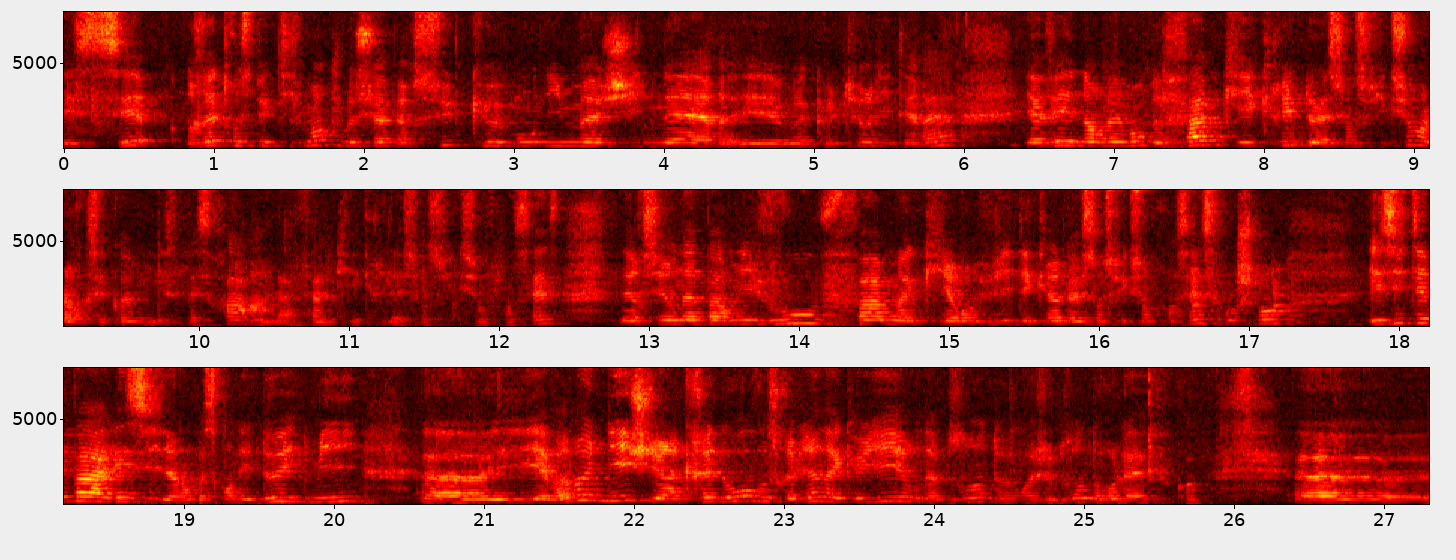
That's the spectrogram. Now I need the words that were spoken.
et c'est rétrospectivement que je me suis aperçue que mon imaginaire et ma culture littéraire, il y avait énormément de femmes qui écrivent de la science-fiction, alors que c'est quand même une espèce rare, hein, la femme qui écrit de la science-fiction française. D'ailleurs, s'il y en a parmi vous, femmes qui ont envie d'écrire de la science-fiction française, franchement, N'hésitez pas, allez-y, hein, parce qu'on est deux et demi. Euh, il y a vraiment une niche, il y a un créneau, vous serez bien accueillis. On a besoin de, moi j'ai besoin de relève, quoi. Euh,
